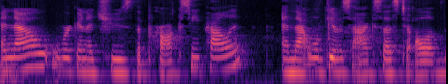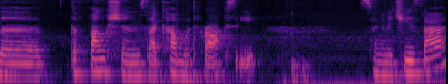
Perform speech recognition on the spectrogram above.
And now we're going to choose the proxy pallet, and that will give us access to all of the, the functions that come with proxy. So I'm going to choose that.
